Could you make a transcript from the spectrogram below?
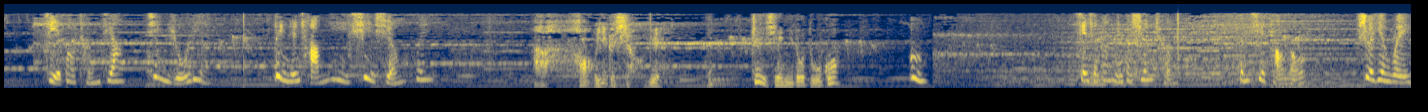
“解道澄江静如练，令人长忆谢玄辉啊，好一个小月！这些你都读过？”。嗯，先生当年在宣城登谢草楼，设宴为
